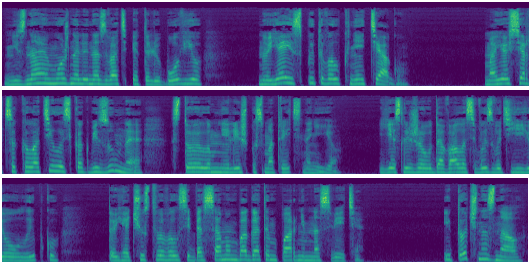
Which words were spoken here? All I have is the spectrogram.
Не знаю, можно ли назвать это любовью, но я испытывал к ней тягу. Мое сердце колотилось как безумное, стоило мне лишь посмотреть на нее. Если же удавалось вызвать ее улыбку, то я чувствовал себя самым богатым парнем на свете. И точно знал —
